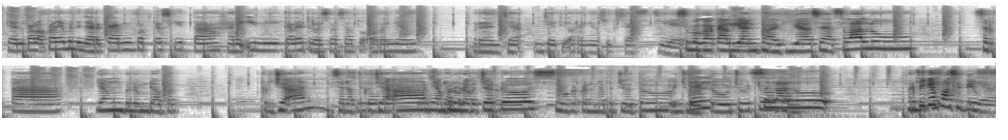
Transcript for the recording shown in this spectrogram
dan kalau kalian mendengarkan podcast kita hari ini kalian adalah salah satu orang yang beranjak menjadi orang yang sukses Cie. Semoga kalian bahagia, sehat selalu serta yang belum dapat kerjaan bisa dapat Semoga kerjaan, yang belum dapat jodoh semoga kalian dapat jodoh, Dan jodoh, jodoh. selalu berpikir positif, Iya.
